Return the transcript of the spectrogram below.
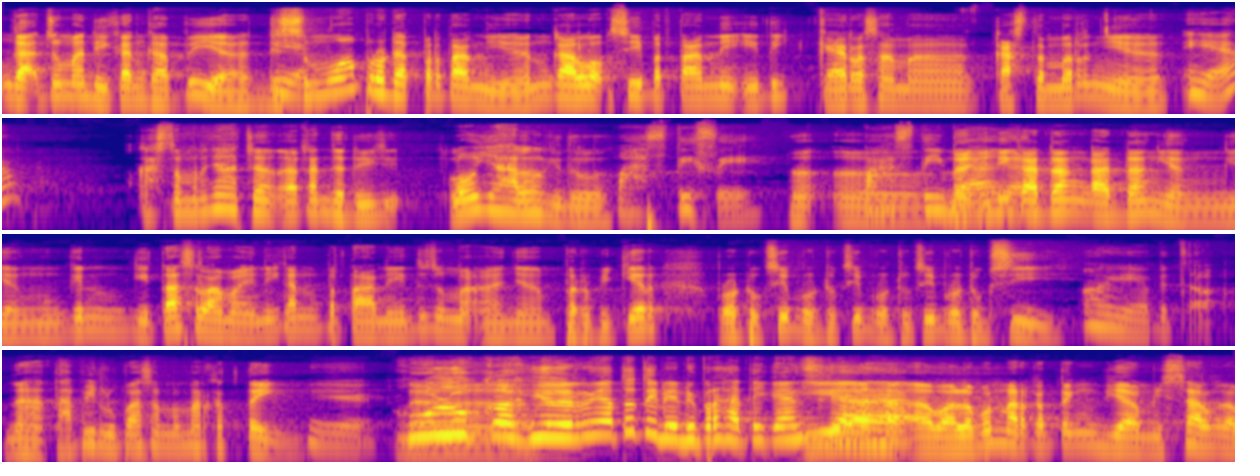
nggak cuma di ikan gapi ya, di Iya. semua produk pertanian kalau si petani itu care sama customernya, Iya. Customernya aja akan jadi loyal gitu loh. Pasti sih. Heeh. Pasti nah ini banget. kadang-kadang yang yang mungkin kita selama ini kan petani itu cuma hanya berpikir produksi produksi produksi produksi. Oh iya betul. Nah tapi lupa sama marketing. Iya. Hulu ke hilirnya tuh tidak diperhatikan Iya, secara ha- walaupun marketing dia misal ke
